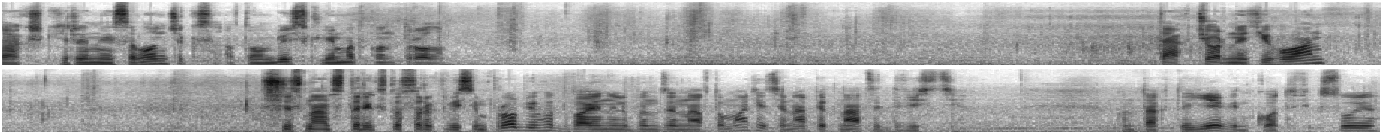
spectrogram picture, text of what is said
Так, шкіряний салончик, автомобіль з клімат-контролем. Так, чорний Тігуан. 16 рік 148 пробігу, 2.0 бензин на автоматі, ціна 15200. Контакти є, він код фіксую.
